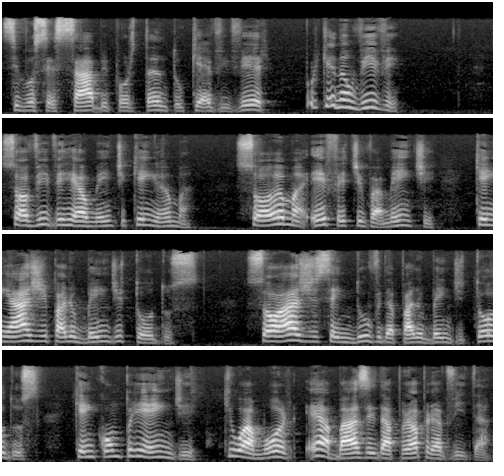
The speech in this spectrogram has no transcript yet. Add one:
Se você sabe, portanto, o que é viver, por que não vive? Só vive realmente quem ama. Só ama efetivamente quem age para o bem de todos. Só age sem dúvida para o bem de todos quem compreende que o amor é a base da própria vida.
